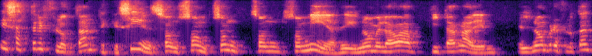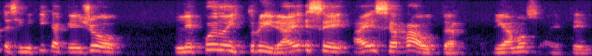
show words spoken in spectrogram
Esas tres flotantes que siguen son, son, son, son, son mías, no me la va a quitar nadie. El nombre flotante significa que yo le puedo instruir a ese, a ese router, digamos, este,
